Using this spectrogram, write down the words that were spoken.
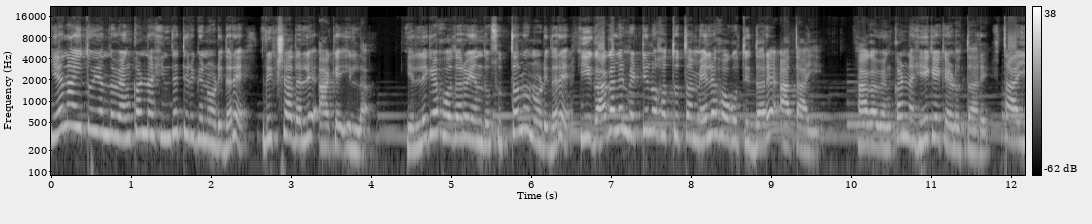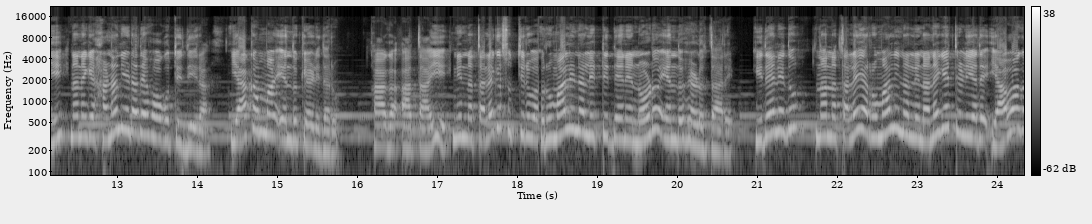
ಏನಾಯಿತು ಎಂದು ವೆಂಕಣ್ಣ ಹಿಂದೆ ತಿರುಗಿ ನೋಡಿದರೆ ರಿಕ್ಷಾದಲ್ಲಿ ಆಕೆ ಇಲ್ಲ. ಎಲ್ಲಿಗೆ ಹೋದರು ಎಂದು ಸುತ್ತಲೂ ನೋಡಿದರೆ ಈಗಾಗಲೇ ಮೆಟ್ಟಿಲು ಹತ್ತುತ್ತಾ ಮೇಲೆ ಹೋಗುತ್ತಿದ್ದಾರೆ ಆ ತಾಯಿ. ಆಗ ವೆಂಕಣ್ಣ ಹೀಗೆ ಕೇಳುತ್ತಾರೆ, ತಾಯಿ, ನನಗೆ ಹಣ ನೀಡದೆ ಹೋಗುತ್ತಿದ್ದೀರಾ? ಯಾಕಮ್ಮ? ಎಂದು ಕೇಳಿದರು. ಆಗ ಆ ತಾಯಿ, ನಿನ್ನ ತಲೆಗೆ ಸುತ್ತಿರುವ ರುಮಾಲಿನಲ್ಲಿಟ್ಟಿದ್ದೇನೆ ನೋಡು ಎಂದು ಹೇಳುತ್ತಾರೆ. ಇದೇನಿದು? ನನ್ನ ತಲೆಯ ರುಮಾಲಿನಲ್ಲಿ ನನಗೆ ತಿಳಿಯದೆ ಯಾವಾಗ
